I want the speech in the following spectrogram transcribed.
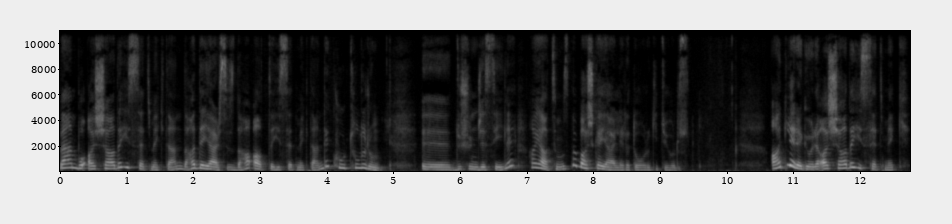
ben bu aşağıda hissetmekten daha değersiz daha altta hissetmekten de kurtulurum e, düşüncesiyle hayatımızda başka yerlere doğru gidiyoruz. Adler'e göre aşağıda hissetmek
